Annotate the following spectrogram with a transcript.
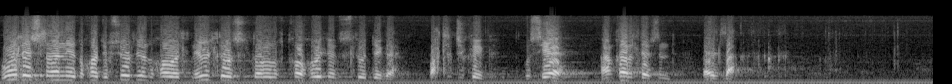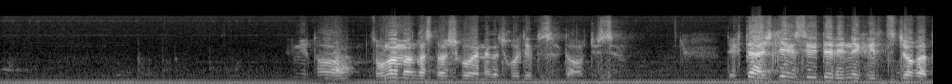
үйл ажиллагааны тухай зөвшөөрлийн тухай хууль нэмэлт өөрчлөлт оруулах тухай хуулийн төслүүдийг баталж өгөхийг хүсье. Анхаарал тавьсанд баярлалаа. Эхний тоо 6000-аас доошгүй байна гэж хуулийн төсөлд орж ирсэн. Гэхдээ ажлын хэсэг дээр энийг хилцэж байгаад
